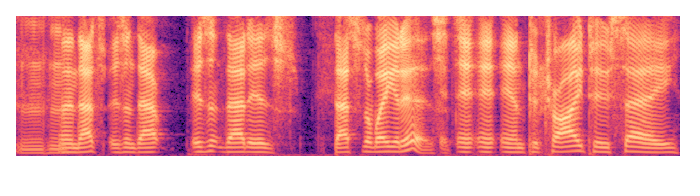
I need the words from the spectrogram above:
Mm-hmm. and that's isn't that isn't that is that's the way it is. And, and, and to try to say,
